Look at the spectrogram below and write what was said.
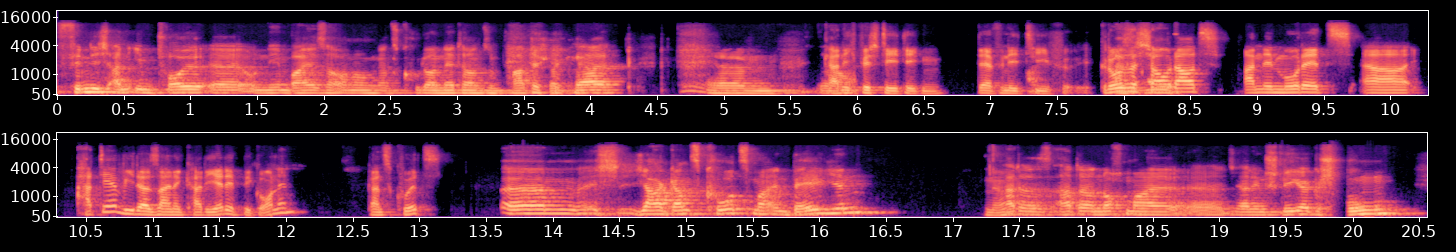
finde ich an ihm toll. Äh, und nebenbei ist er auch noch ein ganz cooler, netter und sympathischer Kerl. Ähm, Kann ja. ich bestätigen, definitiv. Großes also, Shoutout an den Moritz. Äh, hat er wieder seine Karriere begonnen? Ganz kurz. Ähm, ich, ja, ganz kurz mal in Belgien. Ja. Hat, er, hat er nochmal äh, ja, den Schläger geschwungen.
